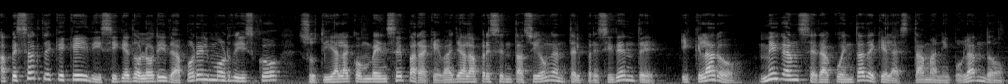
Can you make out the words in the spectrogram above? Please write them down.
A pesar de que Katie sigue dolorida por el mordisco, su tía la convence para que vaya a la presentación ante el presidente. Y claro, Megan se da cuenta de que la está manipulando.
